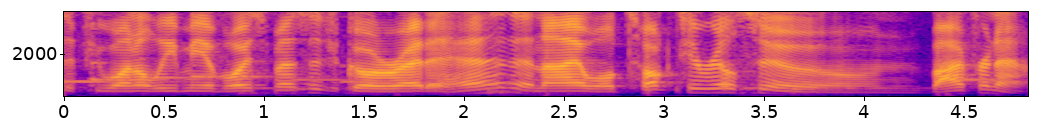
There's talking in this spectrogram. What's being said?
If you want to leave me a voice message, go right ahead, and I will talk to you real soon. Bye for now.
